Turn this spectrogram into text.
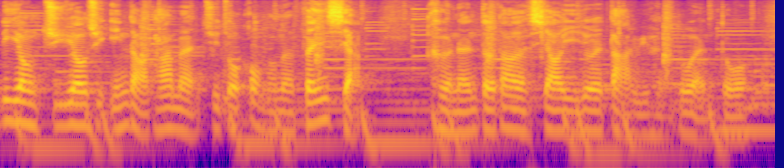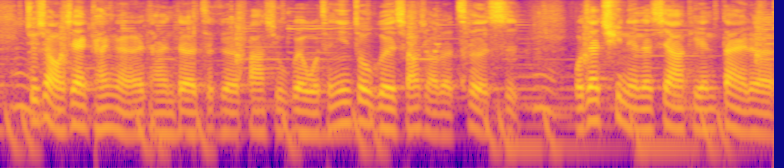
利用 GO 去引导他们去做共同的分享，可能得到的效益就会大于很多很多。嗯、就像我现在侃侃而谈的这个巴西乌龟，我曾经做过一个小小的测试。嗯，我在去年的夏天带了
